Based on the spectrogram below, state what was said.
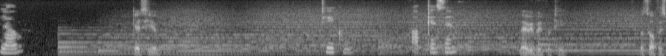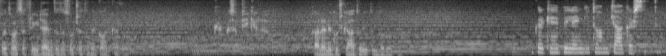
हेलो कैसी हो? ठीक हूँ। आप कैसे हैं? मैं भी बिल्कुल ठीक। बस ऑफ़िस में थोड़ा सा फ्री टाइम था तो सोचा तुम्हें कॉल कर लूँ। घर में सब ठीक है ना? खाला ने कुछ कहा तो नहीं तुम दोनों को? अगर कह भी लेंगी तो हम क्या कर सकते हैं?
